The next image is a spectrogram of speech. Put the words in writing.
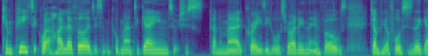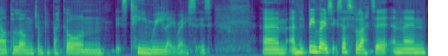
compete at quite a high level. I did something called Mounted Games, which is kind of mad, crazy horse riding that involves jumping off horses as they gallop along, jumping back on. It's team relay races, um, and had been very successful at it. And then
